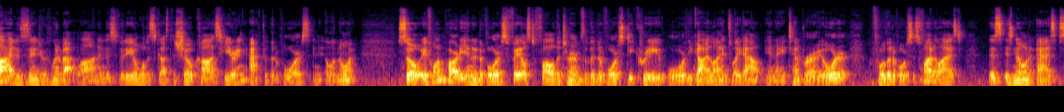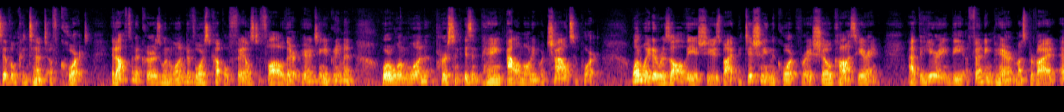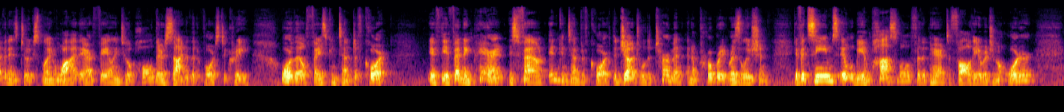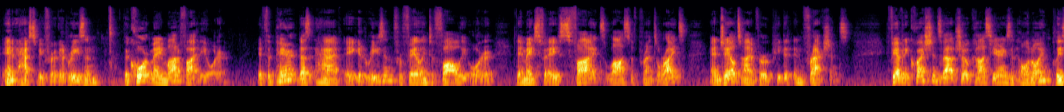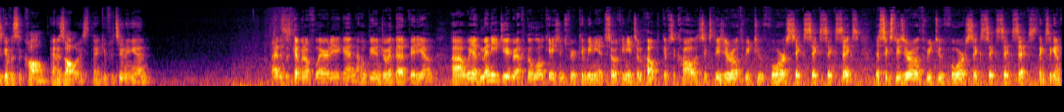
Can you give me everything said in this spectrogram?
Hi, this is Andrew with Learn About Law, and in this video we'll discuss the show cause hearing after the divorce in Illinois. So, if one party in a divorce fails to follow the terms of the divorce decree or the guidelines laid out in a temporary order before the divorce is finalized, this is known as civil contempt of court. It often occurs when one divorced couple fails to follow their parenting agreement or when one person isn't paying alimony or child support. One way to resolve the issue is by petitioning the court for a show cause hearing. At the hearing, the offending parent must provide evidence to explain why they are failing to uphold their side of the divorce decree, or they'll face contempt of court. If the offending parent is found in contempt of court, the judge will determine an appropriate resolution. If it seems it will be impossible for the parent to follow the original order, and it has to be for a good reason, the court may modify the order. If the parent doesn't have a good reason for failing to follow the order, they may face fines, loss of parental rights, and jail time for repeated infractions. If you have any questions about show cause hearings in Illinois, please give us a call. And as always, thank you for tuning in. Hi, this is Kevin O'Flaherty again. I hope you enjoyed that video. Uh, we have many geographical locations for your convenience, so if you need some help, give us a call at 630-324-6666. That's 630-324-6666. Thanks again.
